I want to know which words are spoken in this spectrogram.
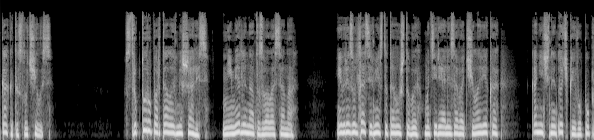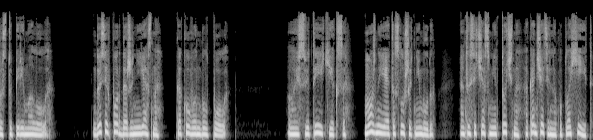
Как это случилось? В структуру портала вмешались, немедленно отозвалась она. И в результате вместо того, чтобы материализовать человека, конечная точка его попросту перемолола. До сих пор даже не ясно, какого он был пола. Ой, святые кексы, можно я это слушать не буду? А то сейчас мне точно окончательно поплохеет.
